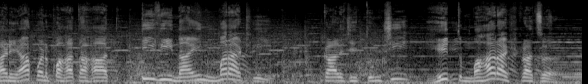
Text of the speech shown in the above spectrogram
आणि आपण पाहत आहात टी व्ही नाईन मराठी. काळजी तुमची हित महाराष्ट्राचं.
